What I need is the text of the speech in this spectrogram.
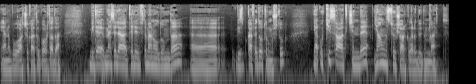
yani bu açık artık ortada. Bir de mesela Tel Aviv'de ben olduğumda e, biz bir kafede oturmuştuk. Yani o iki saat içinde yalnız Türk şarkıları duydum ben. Evet,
